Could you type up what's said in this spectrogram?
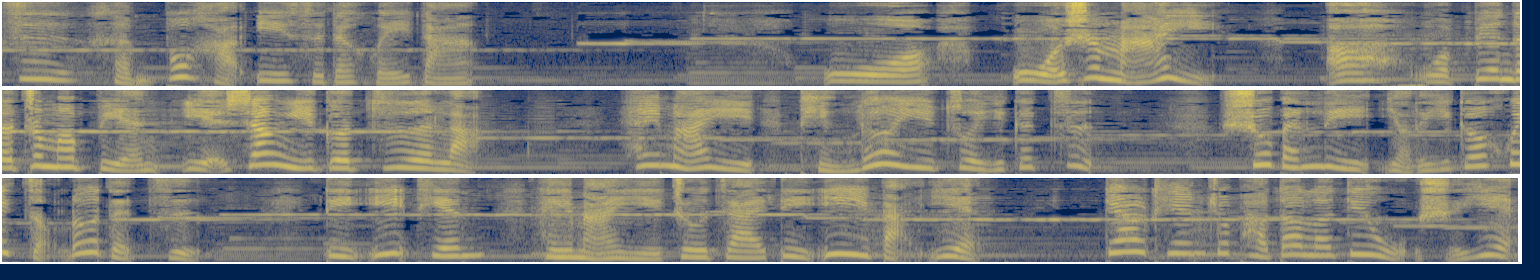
字很不好意思地回答。我我是蚂蚁，啊，我变得这么扁，也像一个字了。黑蚂蚁挺乐意做一个字，书本里有了一个会走路的字。第一天，黑蚂蚁住在第一百页，第二天就跑到了第五十页，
